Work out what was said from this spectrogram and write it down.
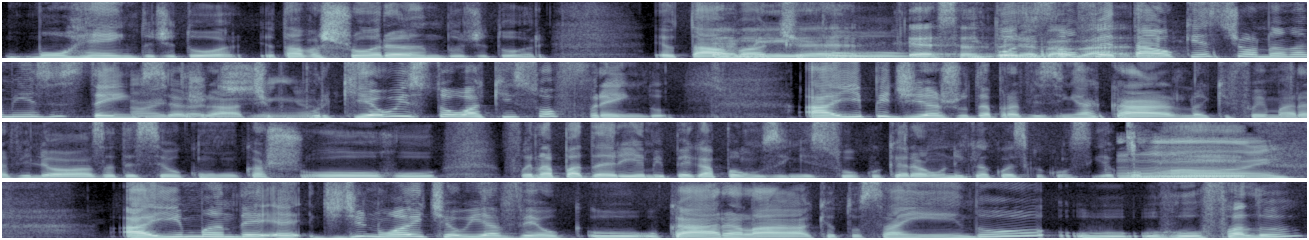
morrendo de dor. Eu tava chorando de dor. Eu tava, Amiga, tipo, essa em é posição babado. fetal, questionando a minha existência Ai, já. Tipo, porque eu estou aqui sofrendo. Aí pedi ajuda para a vizinha Carla, que foi maravilhosa, desceu com o cachorro, foi na padaria me pegar pãozinho e suco, que era a única coisa que eu conseguia comer. Ai. Aí mandei. eh, De noite eu ia ver o, o, o cara lá que eu tô saindo, o, o Rúfalo,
